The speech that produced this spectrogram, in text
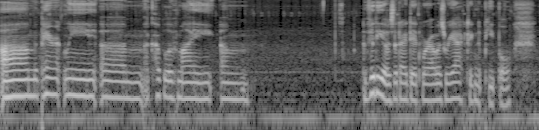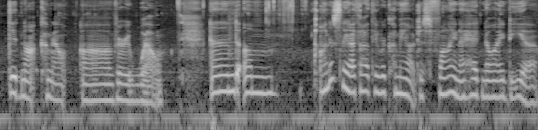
Um, apparently, um, a couple of my, um, videos that I did where I was reacting to people did not come out, uh, very well. And, um, honestly, I thought they were coming out just fine. I had no idea.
